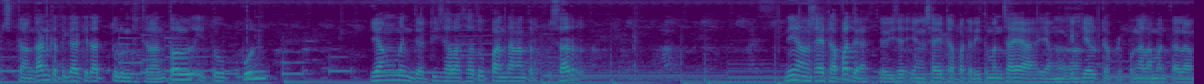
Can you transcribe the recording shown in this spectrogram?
Sedangkan ketika kita turun di jalan tol itu pun yang menjadi salah satu pantangan terbesar ini yang saya dapat ya dari yang saya dapat dari teman saya yang mungkin dia udah berpengalaman dalam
